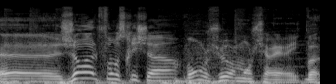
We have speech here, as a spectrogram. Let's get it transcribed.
Euh, Jean-Alphonse Richard. Bonjour, mon cher Eric. Bah,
